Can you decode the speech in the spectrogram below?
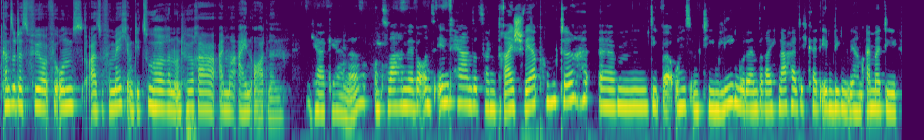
kannst du das für, für uns, also für mich und die Zuhörerinnen und Hörer einmal einordnen? Ja, gerne. Und zwar haben wir bei uns intern sozusagen drei Schwerpunkte, ähm, die bei uns im Team liegen oder im Bereich Nachhaltigkeit eben liegen. Wir haben einmal die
